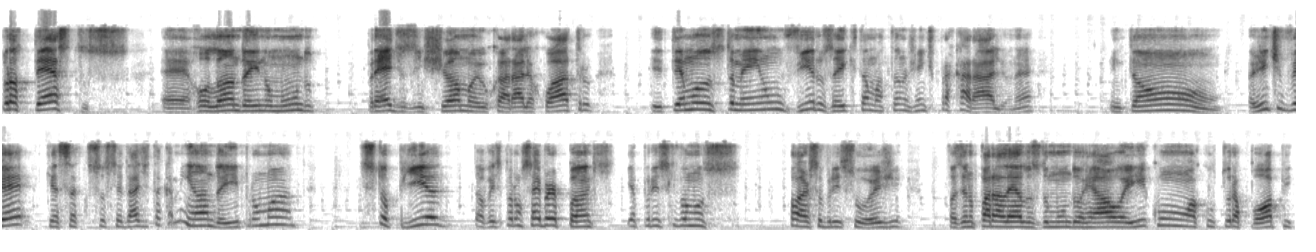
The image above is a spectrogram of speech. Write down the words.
protestos é, rolando aí no mundo, prédios em chama e o caralho a quatro. E temos também um vírus aí que tá matando gente pra caralho, né? Então, a gente vê que essa sociedade tá caminhando aí pra uma distopia, talvez para um cyberpunk. E é por isso que vamos falar sobre isso hoje, fazendo paralelos do mundo real aí com a cultura pop,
